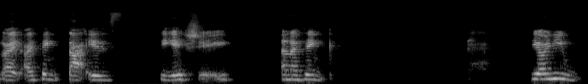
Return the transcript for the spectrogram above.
like I think that is the issue. And I think the only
